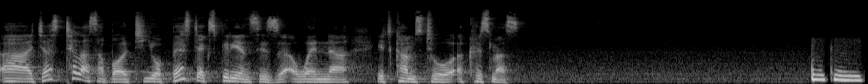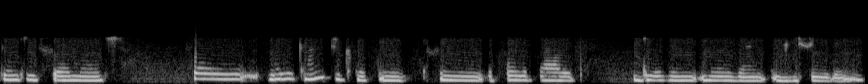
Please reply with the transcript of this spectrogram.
uh, just tell us about your best experiences when uh, it comes to uh, Christmas. Okay, thank you so much. So, when it comes to Christmas, it's all about giving more than receiving.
